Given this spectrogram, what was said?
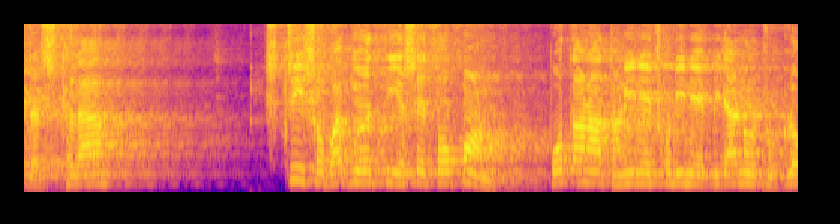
રજથડા સ્ત્રી સૌભાગ્યવતી હશે તો પણ પોતાના ધણીને છોડીને બીજાનો ચૂંટલો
